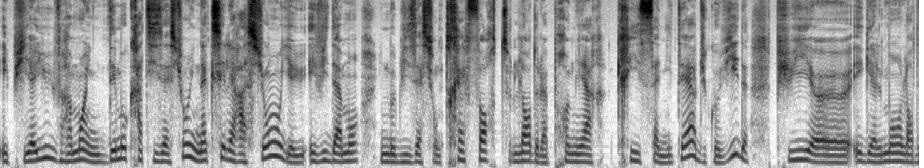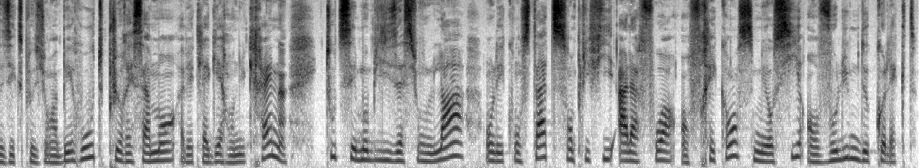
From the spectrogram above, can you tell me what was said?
Et puis il y a eu vraiment une démocratisation, une accélération. Il y a eu évidemment une mobilisation très forte lors de la première crise sanitaire du Covid, puis euh, également lors des explosions à Beyrouth, plus récemment avec la guerre en Ukraine. Toutes ces mobilisations-là, on les constate, s'amplifient à la fois en fréquence, mais aussi en volume de collecte.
